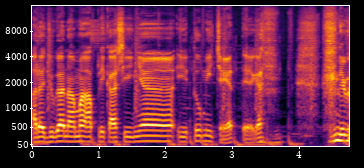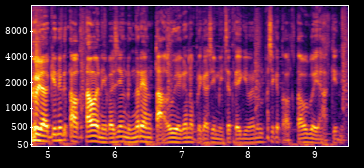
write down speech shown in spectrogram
ada juga nama aplikasinya itu micet ya kan? Ini gue yakin ini ketawa-ketawa nih pasti yang denger yang tahu ya kan aplikasi micet kayak gimana lu pasti ketawa-ketawa gue yakin nih.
